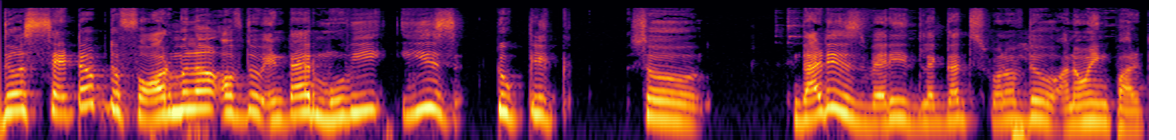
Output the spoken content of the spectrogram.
the setup the formula of the entire movie is to click so that is very like that's one of the annoying part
